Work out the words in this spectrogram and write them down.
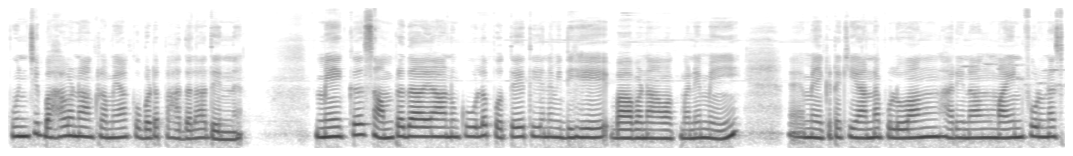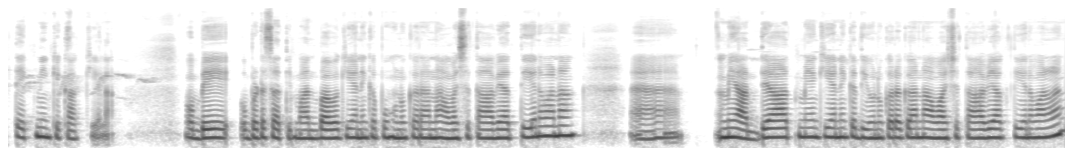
පුංචි භාවනා ක්‍රමයක් ඔබට පහදලා දෙන්න. මේක සම්ප්‍රදායානුකූල පොතේ තියෙන විදිහේ භාවනාවක්ම නෙමෙයි. මේකට කියන්න පුළුවන් හරිනම් මයින්ඩ්ෆුල්නස් ටෙක්නික් එකක් කියලා. ඔබේ ඔබට සතිමත් බව කියන එක පුහුණු කරන්න අවශ්‍යතාවයක් තියෙනවා නම් මේ අධ්‍යාත්මය කියන එක දියුණු කරගන්න අවශ්‍යතාවයක් තියෙනවා නම්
